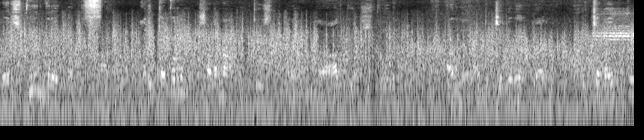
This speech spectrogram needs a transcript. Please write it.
ஒரு ஸ்பீட் பிரேக் வந்துச்சுன்னா அதுக்கப்புறம் சடனாக இன்க்ரீஸ் பண்ணுறாங்க அந்த ஆர்பிஎம் ஸ்பீடு அதில் அடிச்சதே முடியாது மிச்ச பைக்கு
